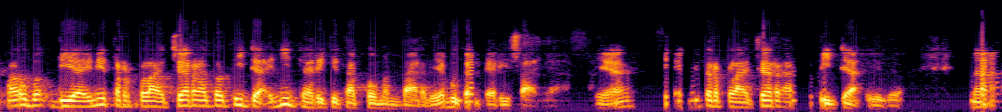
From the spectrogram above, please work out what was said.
tahu dia ini terpelajar atau tidak. Ini dari kitab komentar ya, bukan dari saya ya. Ini terpelajar atau tidak gitu. Nah,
